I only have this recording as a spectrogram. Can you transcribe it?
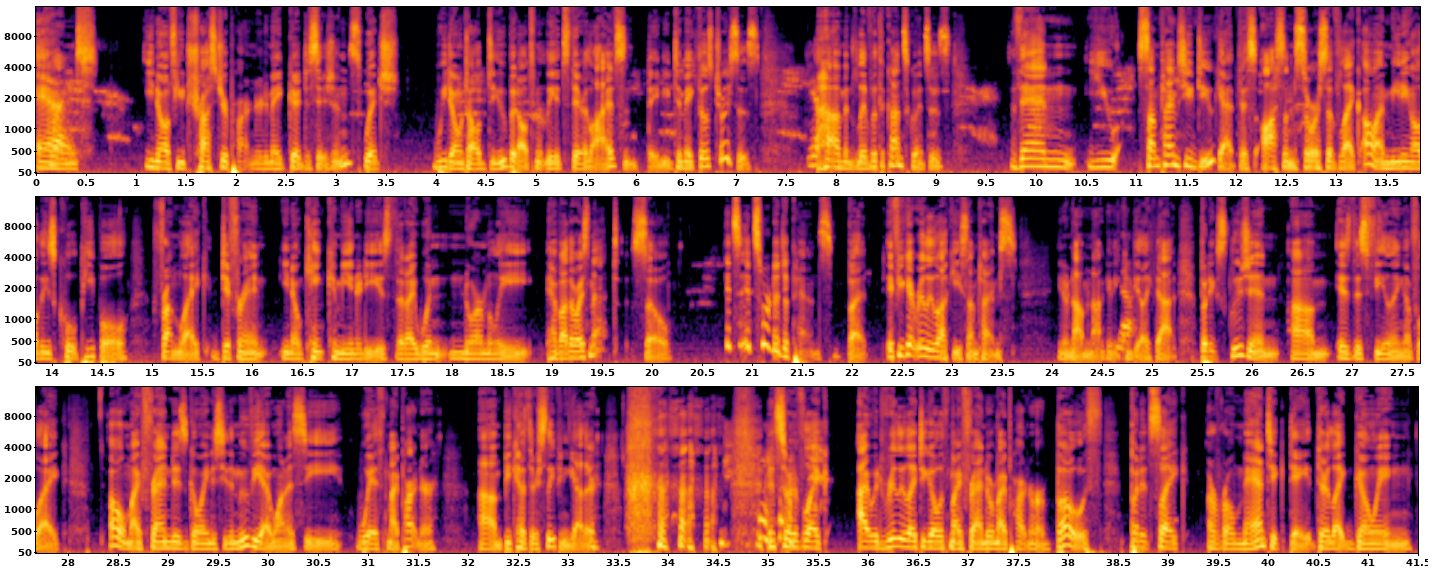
And Right. you know, if you trust your partner to make good decisions, which we don't all do, but ultimately it's their lives and they need to make those choices Yeah. um, and live with the consequences. Then you sometimes you do get this awesome source of like, oh, I'm meeting all these cool people from like different, you know, kink communities that I wouldn't normally have otherwise met. So it's it sort of depends. But if you get really lucky, sometimes you know non-monogamy Yeah. can be like that. But exclusion um, is this feeling of like, oh, my friend is going to see the movie I want to see with my partner um, because they're sleeping together. it's sort of like I would really like to go with my friend or my partner or both, but it's like a romantic date. They're like going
